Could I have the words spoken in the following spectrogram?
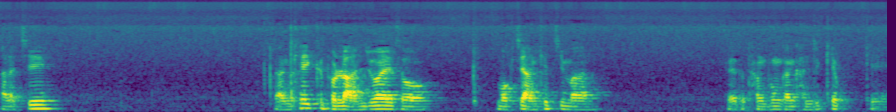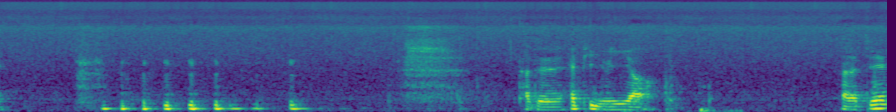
알았지? 난 케이크 별로 안 좋아해서 먹지 않겠지만 그래도 당분간 간직해 볼게. 다들 해피 뉴 이어. 알았지?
